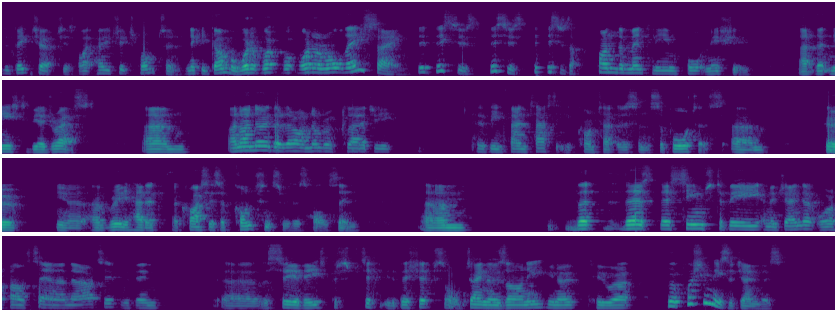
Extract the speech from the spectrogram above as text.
the big churches like Holy Church Brompton, Nicky Gumbel? What, what what what are all they saying? This is this is this is a fundamentally important issue uh, that needs to be addressed. Um, and I know that there are a number of clergy who have been fantastic, who've contacted us and support us, um, who have, you know have really had a, a crisis of conscience with this whole thing. Um, but there's there seems to be an agenda, or if I would say a narrative within uh, the C of E, specifically the bishops or Jayne Ozanne, you know, who are who are pushing these agendas,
